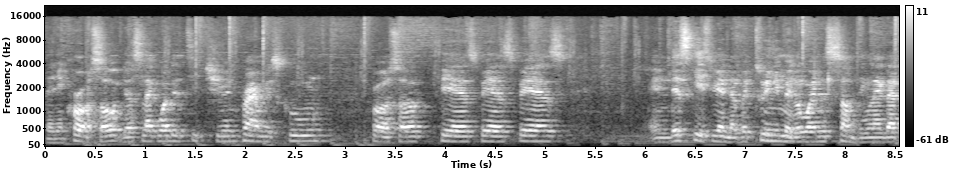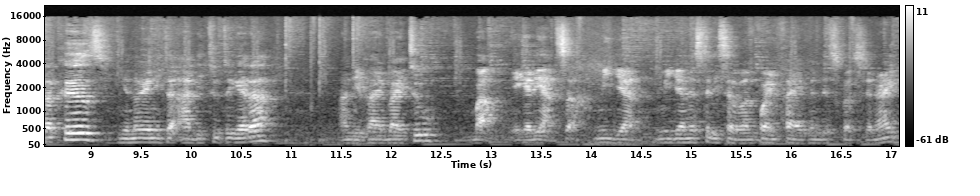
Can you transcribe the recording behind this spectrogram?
Then you cross out just like what they teach you in primary school. Cross out pairs, pairs, pairs. In this case we end up with 2 in the middle when something like that occurs. You know you need to add the two together and divide by 2. Bam, you get the answer. Median. Median is 37.5 in this question, right?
